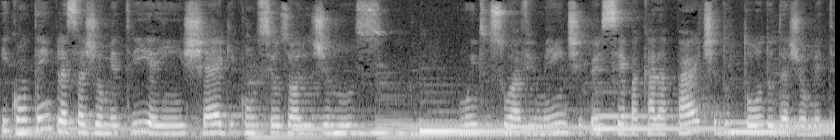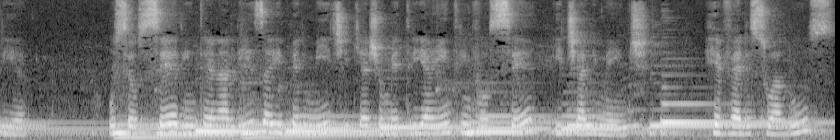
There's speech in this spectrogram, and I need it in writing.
e contemple essa geometria e enxergue com seus olhos de luz. Muito suavemente perceba cada parte do todo da geometria. O seu ser internaliza e permite que a geometria entre em você e te alimente. Revele sua luz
